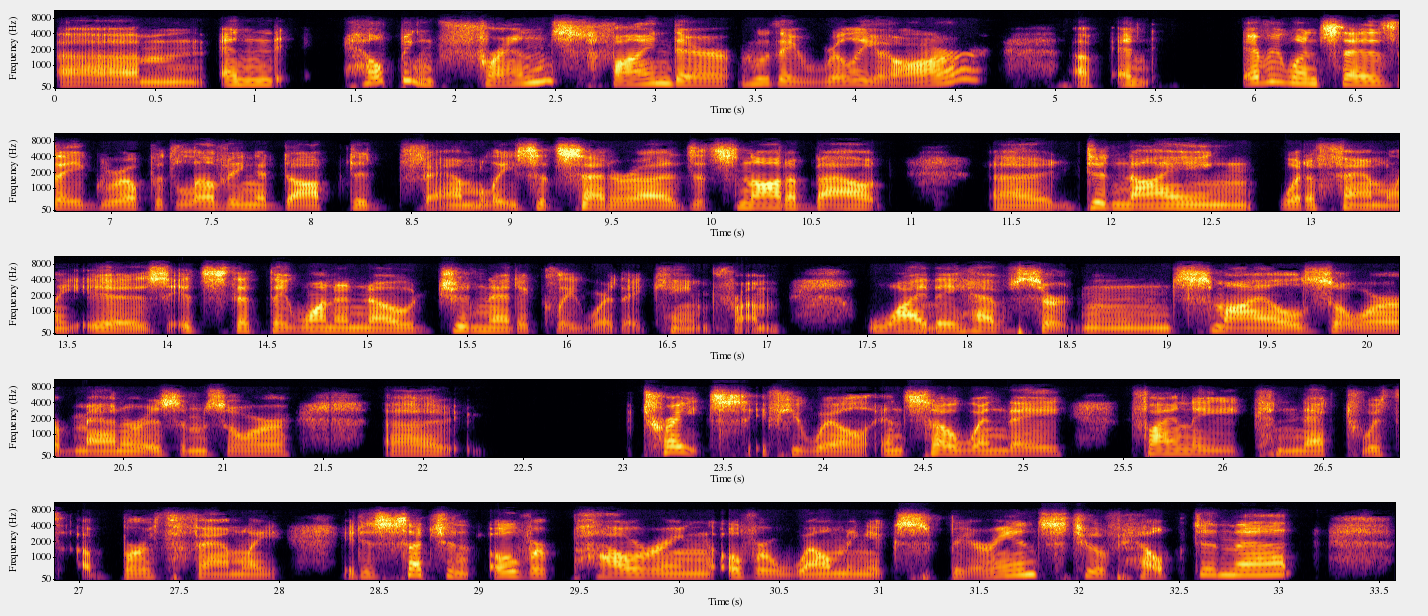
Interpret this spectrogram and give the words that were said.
Um, and helping friends find their who they really are. Uh, and everyone says they grew up with loving adopted families, etc. It's not about uh, denying what a family is. It's that they want to know genetically where they came from, why mm-hmm. they have certain smiles or mannerisms or uh, traits, if you will. And so when they finally connect with a birth family, it is such an overpowering, overwhelming experience to have helped in that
